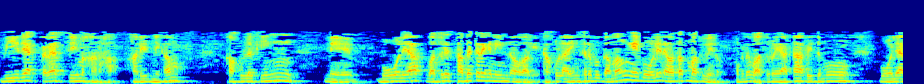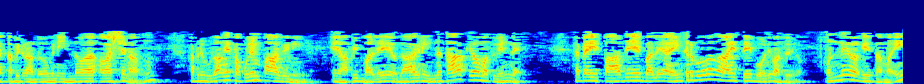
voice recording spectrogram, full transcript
වීරයක් පැවැත්වීම හරහා. හරියට නිකම් කකුලකින් මේ බෝලයක් වතුරේ තද කරගෙන ඉන්නවා වගේ. කකුල අයින් කරපු ගමන් ඒ බෝලේ නැවතත් මතුවෙනවා. මොකද වතුර යට අපි හිතමු බෝලයක් අපිට රඳවගෙන ඉන්නවා අවශ්‍ය නම් අපිට පුළුවන් ඒ කකුලෙන් පාගෙන ඉන්න. ඒ අපි බලය යොදාගෙන ඉන්න තාක් ඒවා මතුවෙන්නේ නැහැ. හැබැයි පාදයේ බලය අයින් කරපු ගමන් ආයෙත් ඒ බෝලේ මතුවෙනවා. ඔන්න ඒ වගේ තමයි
